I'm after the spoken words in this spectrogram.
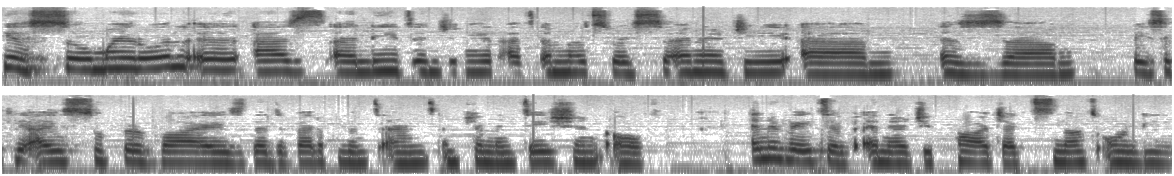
Yes, so my role uh, as a lead engineer at Emirates Waste Energy um, is um, basically I supervise the development and implementation of innovative energy projects, not only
